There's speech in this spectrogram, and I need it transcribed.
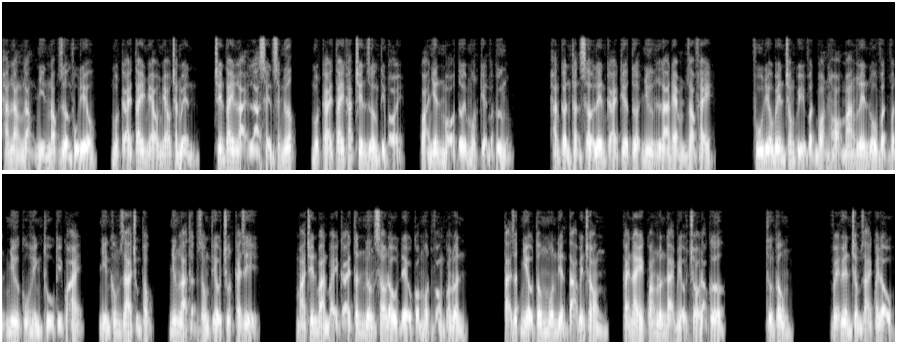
hắn lẳng lặng nhìn nóc giường phù điêu, một cái tay méo méo chăn mền, trên tay lại là sền sệt nước, một cái tay khác trên giường tìm tòi, quả nhiên mò tới một kiện vật cứng. Hắn cẩn thận sờ lên cái kia tựa như là đem dao phay. Phù điêu bên trong quỷ vật bọn họ mang lên đồ vật vẫn như cũ hình thù kỳ quái, nhìn không ra chủng tộc, nhưng là thật giống thiếu chút cái gì. Mà trên bàn bảy cái tân nương sau đầu đều có một vòng quang luân. Tại rất nhiều tông môn điện tạ bên trong, cái này quang luân đại biểu cho đạo cơ. Thương công. Vệ uyên chậm rãi quay đầu,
